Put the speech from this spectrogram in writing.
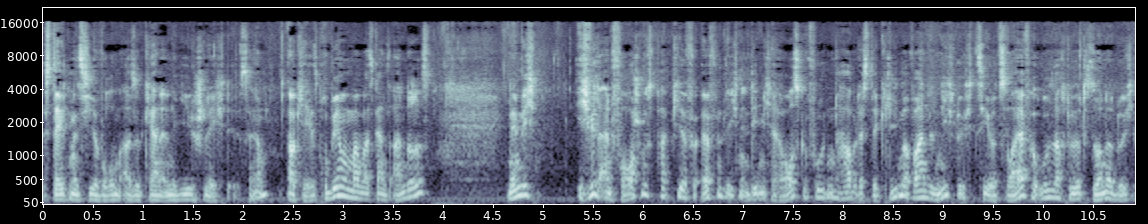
Statements hier, warum also Kernenergie schlecht ist. Ja? Okay, jetzt probieren wir mal was ganz anderes. Nämlich, ich will ein Forschungspapier veröffentlichen, in dem ich herausgefunden habe, dass der Klimawandel nicht durch CO2 verursacht wird, sondern durch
